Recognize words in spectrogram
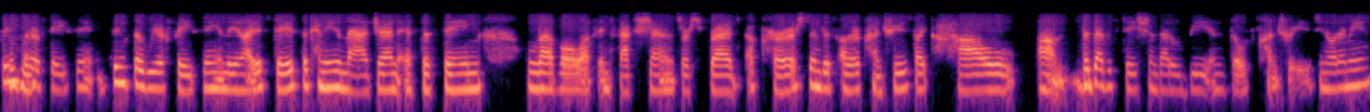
things mm-hmm. that are facing, things that we are facing in the United States. So can you imagine if the same level of infections or spread occurs in these other countries, like how um, the devastation that would be in those countries. You know what I mean?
